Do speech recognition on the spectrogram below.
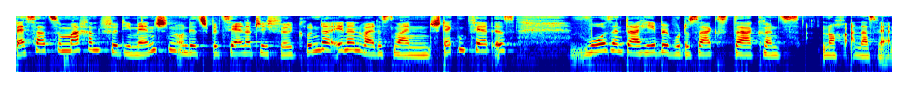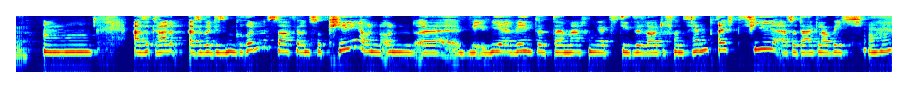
besser zu machen für die Menschen und jetzt speziell natürlich für GründerInnen, weil das mein Steckenpferd ist. Wo sind da Hebel, wo du sagst, da könnte es noch anders werden? Mhm. Also gerade, also bei diesen Gründen, es war für uns okay und, und äh, wie, wie erwähnt, da machen jetzt diese Leute von Centrecht viel. Also da glaube ich, mhm.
